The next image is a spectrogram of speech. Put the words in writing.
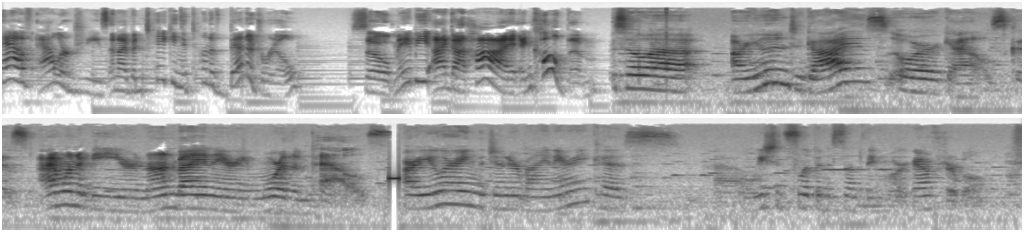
Have allergies and I've been taking a ton of Benadryl, so maybe I got high and called them. So, uh, are you into guys or gals? Because I want to be your non-binary more than pals. Are you wearing the gender binary? Because uh, we should slip into something more comfortable.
